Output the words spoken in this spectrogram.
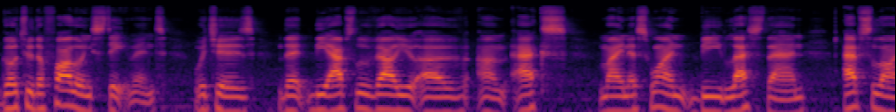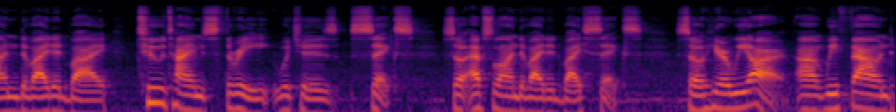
go to the following statement, which is that the absolute value of um, x minus 1 be less than epsilon divided by 2 times 3, which is 6. So epsilon divided by 6. So here we are. Um, we found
